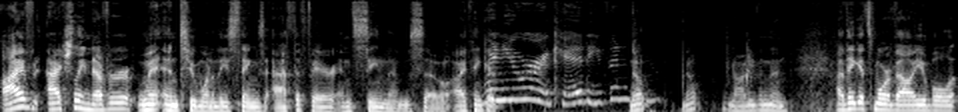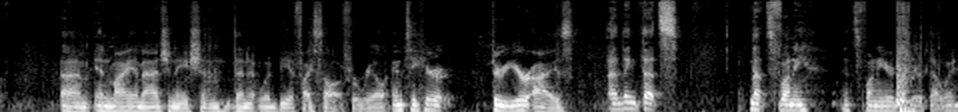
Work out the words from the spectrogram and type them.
I've actually never went into one of these things at the fair and seen them, so I think When it, you were a kid, even Nope, nope, not even then. I think it's more valuable um, in my imagination than it would be if I saw it for real. And to hear it through your eyes, I think that's that's funny. It's funnier to hear it that way.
